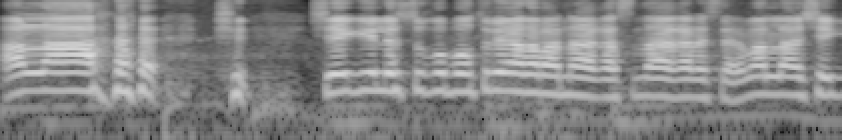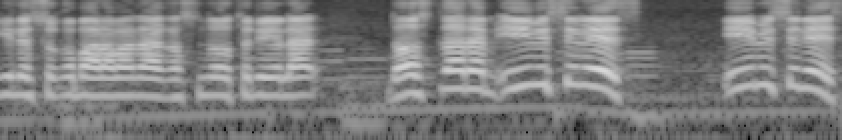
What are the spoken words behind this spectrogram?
Allah. Şekilli sukup oturuyor arabanın arkasında arkadaşlar. Vallahi şekilli sukup arabanın arkasında oturuyorlar. Dostlarım iyi misiniz? İyi misiniz?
